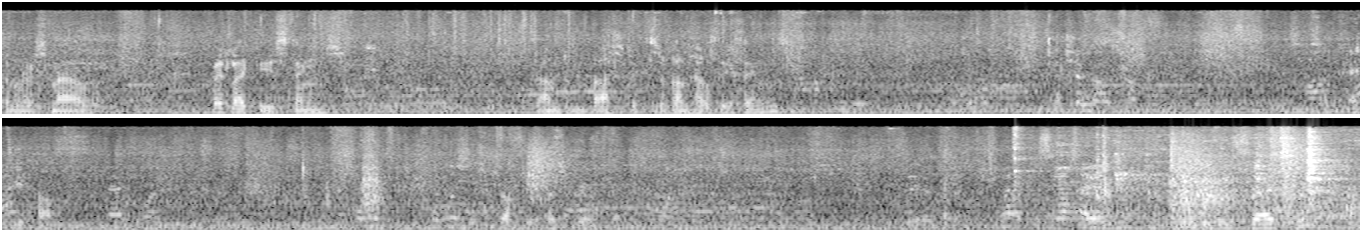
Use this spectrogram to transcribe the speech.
similar smell. Quite like these things. Random baskets of unhealthy things. Like this. This is an Eti Puf. Chocolate ice cream thing. Fried fruit.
